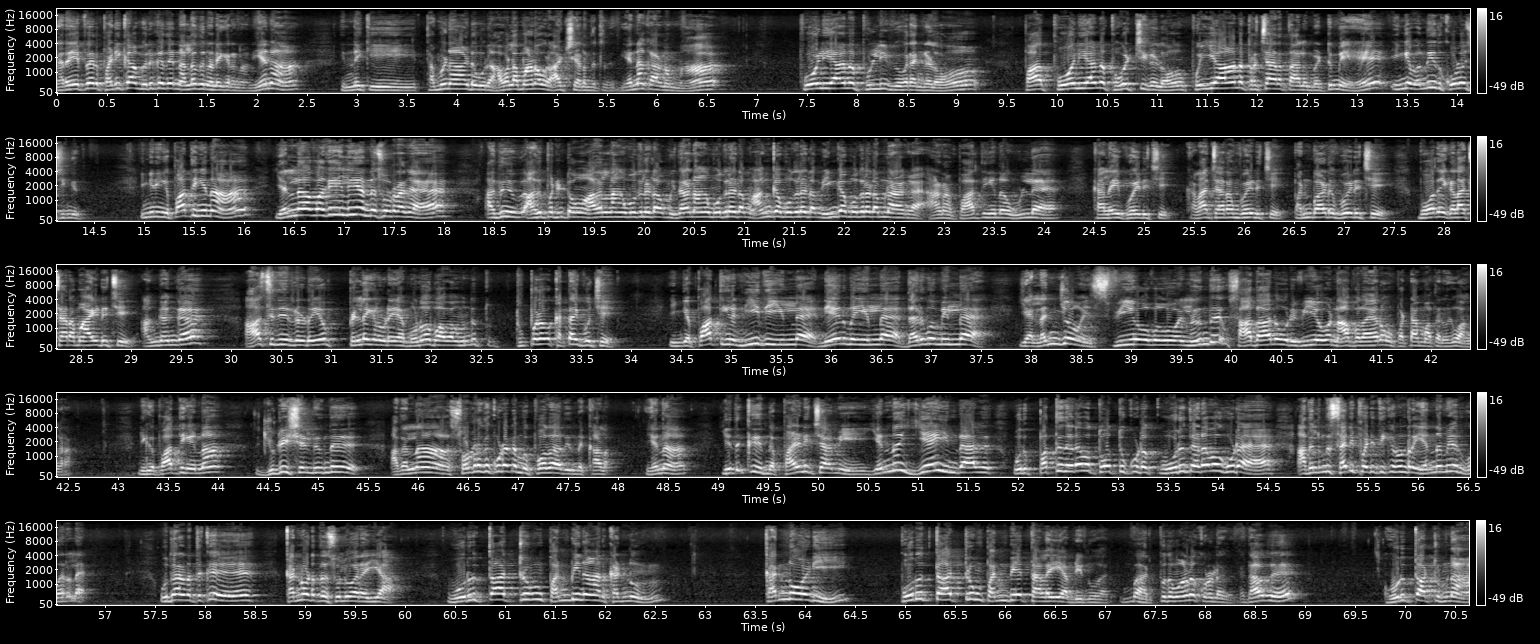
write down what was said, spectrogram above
நிறைய பேர் படிக்காமல் இருக்கிறதே நல்லதுன்னு நினைக்கிறேன் நான். ஏன்னா இன்றைக்கி தமிழ்நாடு ஒரு அவலமான ஒரு ஆட்சி நடந்துட்டு இருக்குது. என்ன காரணம்னா போலியான புள்ளி விவரங்களும் பா போலியான புகழ்ச்சிகளும் பொய்யான பிரச்சாரத்தாலும் மட்டுமே இங்கே வந்து இது கோலோச்சிங்குது இங்கே நீங்கள் பார்த்தீங்கன்னா எல்லா வகையிலையும் என்ன சொல்கிறாங்க அது அது பண்ணிட்டோம் அதில் நாங்கள் முதலிடம் இதெல்லாம் நாங்கள் முதலிடம் அங்கே முதலிடம் இங்கே முதலிடம்னாங்க. ஆனால் பார்த்தீங்கன்னா உள்ள கலை போயிடுச்சு கலாச்சாரம் போயிடுச்சு பண்பாடு போயிடுச்சு போதை கலாச்சாரம் ஆயிடுச்சு. அங்கங்கே ஆசிரியர்களுடைய பிள்ளைகளுடைய மனோபாவம் வந்து து- துப்புரவு கட்டாய் போச்சு. இங்கே பார்த்தீங்கன்னா நீதி இல்லை நேர்மை இல்லை தர்மம் இல்லை என் லஞ்சம் விஓவிலிருந்து சாதாரண ஒரு விஓவை நாற்பதாயிரம் பட்டா மாத்திரத்துக்கு வாங்குறான். நீங்கள் பார்த்தீங்கன்னா ஜுடிஷியல்லேருந்து அதெல்லாம் சொல்கிறது கூட நம்ம போதாது இந்த காலம். ஏன்னா எதுக்கு இந்த பழனிசாமி என்ன ஏன் இந்த ஆள் ஒரு பத்து தடவை தோற்று கூட ஒரு தடவை கூட அதிலிருந்து சரிப்படுத்திக்கணுன்ற எண்ணமே வரல. உதாரணத்துக்கு கண்ணோட்டத்தை சொல்லுவார் ஐயா ஒருத்தாற்றும் பண்பினார் கண்ணும் கண்ணோடி பொறுத்தாற்றும் பண்பே தலை அப்படின்னுவார். ரொம்ப அற்புதமான குரல் அது. அதாவது ஒருத்தாற்றும்னா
